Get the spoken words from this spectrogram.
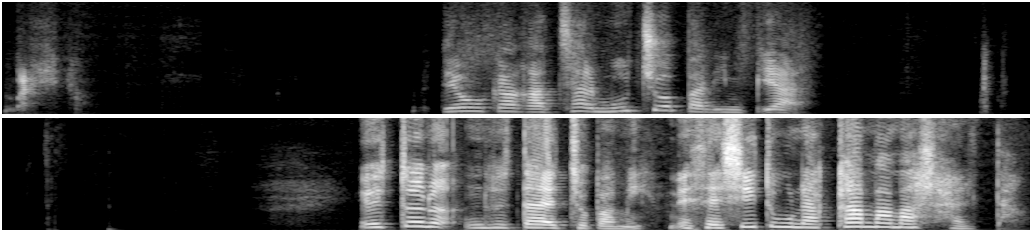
Bueno. Me tengo que agachar mucho para limpiar. Esto no, no está hecho para mí. Necesito una cama más alta.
